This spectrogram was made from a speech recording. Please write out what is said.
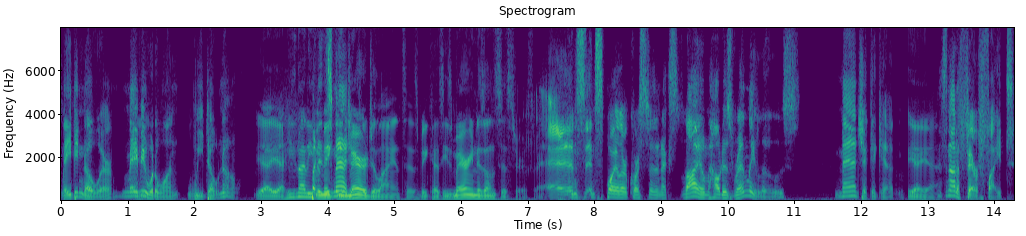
maybe nowhere. Maybe yeah. would have won. We don't know. Yeah, yeah. He's not even making magic. marriage alliances because he's marrying his own sisters. Right? And, and spoiler, of course, for the next volume, how does Renly lose? Magic again. Yeah, yeah. It's not a fair fight.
